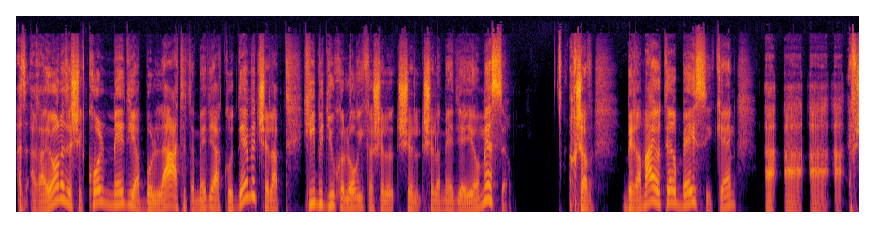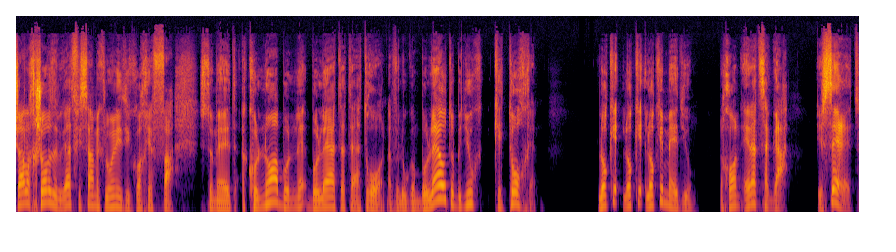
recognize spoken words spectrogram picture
אז הרעיון הזה שכל מדיה בולעת את המדיה הקודמת שלה, היא בדיוק הלוגיקה של, של, של המדיה, היא המסר. עכשיו, ברמה יותר basic, כן? אפשר לחשוב על זה בגלל תפיסה מקלוהנית היא כל כך יפה. זאת אומרת, הקולנוע בולע את התיאטרון, אבל הוא גם בולע אותו בדיוק כתוכן. לא, כ, לא, לא כמדיום, נכון? אין הצגה, יש סרט.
